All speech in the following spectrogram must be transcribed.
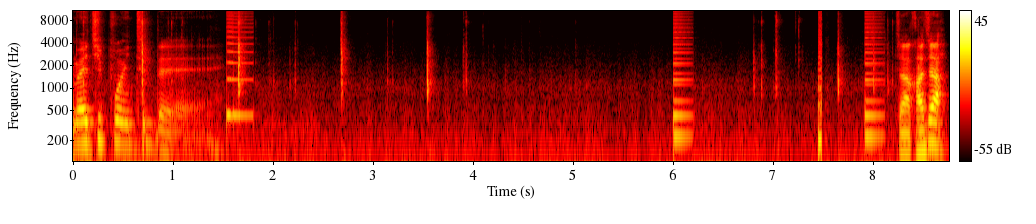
매치 포인트인데. 자 가자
